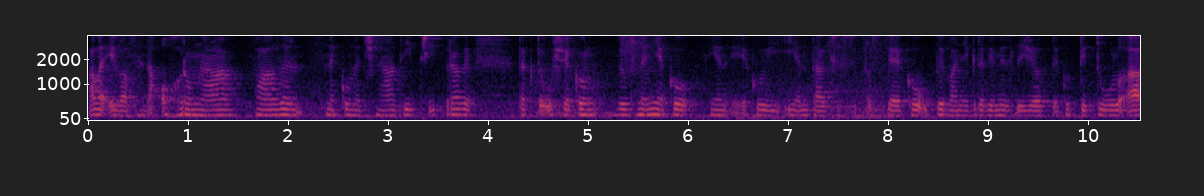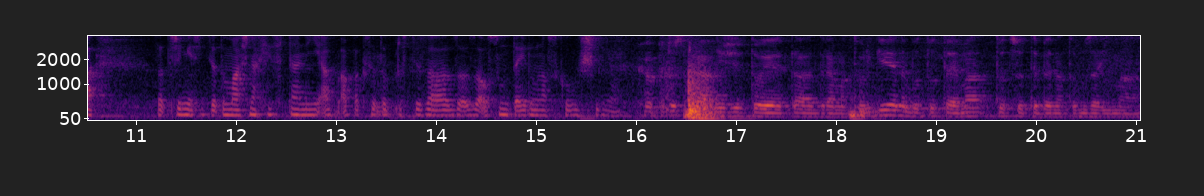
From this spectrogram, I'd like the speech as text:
ale i vlastně ta ohromná fáze nekonečná té přípravy, tak to už jako, to už není jako jen, jako jen tak, že si prostě jako u piva někde vymyslí, že jako titul a za tři měsíce to máš nachystaný a, a pak se to prostě za, za, za osm týdnů naskouší. No. Chápu to správně, že to je ta dramaturgie nebo to téma, to, co tebe na tom zajímá,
